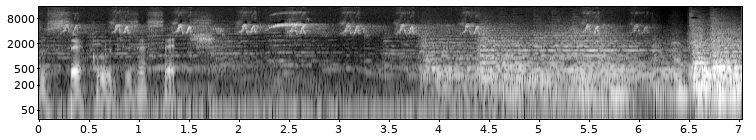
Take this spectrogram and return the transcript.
do século XVII. thank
